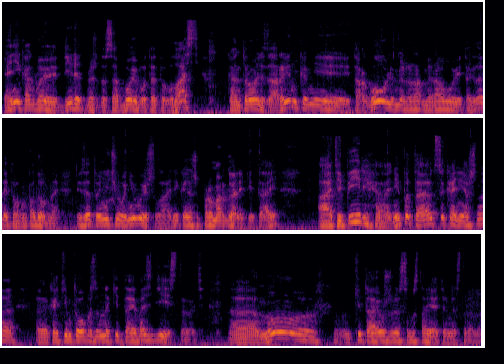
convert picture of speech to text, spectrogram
и они как бы делят между собой вот эту власть, контроль за рынками, торговлю мировой и так далее и тому подобное. Из этого ничего не вышло. Они, конечно, проморгали Китай, а теперь они пытаются, конечно, э, каким-то образом на Китай воздействовать. Э, но Китай уже самостоятельная страна.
